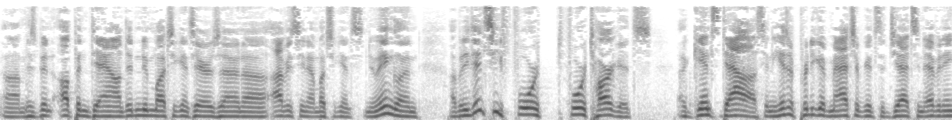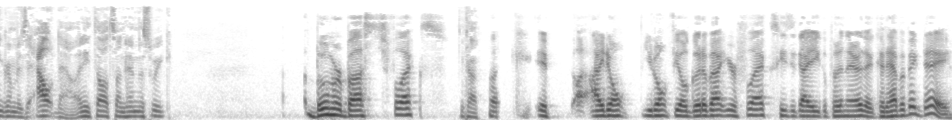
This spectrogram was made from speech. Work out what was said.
Um, has been up and down. Didn't do much against Arizona. Obviously, not much against New England. Uh, but he did see four four targets against Dallas, and he has a pretty good matchup against the Jets. And Evan Engram is out now. Any thoughts on him this week? Boomer bust flex. Okay. Like if I don't, you don't feel good about your flex, he's a guy you could put in there that could have a big day,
